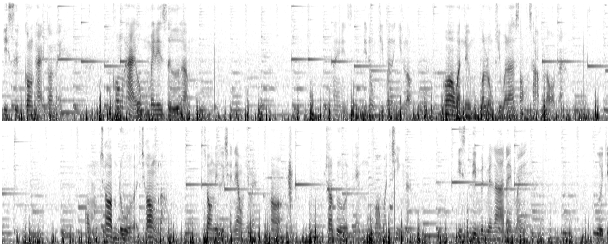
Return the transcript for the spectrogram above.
พี่ซื้อกล้องถ่ายตอนไหน กล้องถ่ายผมไม่ได้ซื้อครับให้ซื้อพี่ลงคลิปอะไรกินหรอกก็วันหนึ่งผมก็ลงคลิปวันละสองสามรอบนะ ผมชอบดูช่องเหรอช่องนี้คือชแนลใช่ไหมอ๋อ ชอบดูแทงฟอร์มวัชชิ่งนะพี่สตรีมเป็นเวลาได้ไหมคือจ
